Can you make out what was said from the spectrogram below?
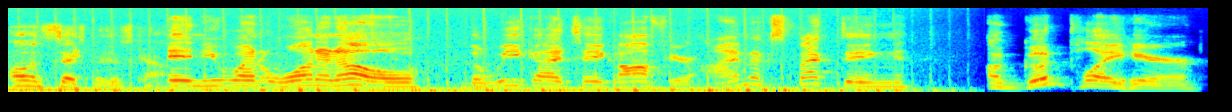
Owen six, but who's counting? And you went one and zero oh the week I take off here. I'm expecting a good play here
